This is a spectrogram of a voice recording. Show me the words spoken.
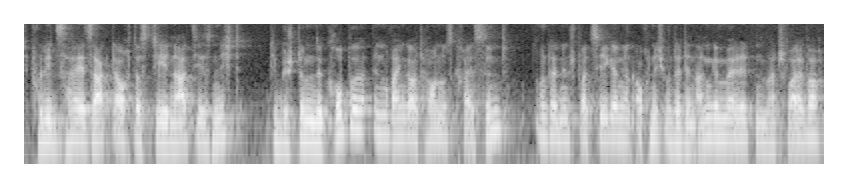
Die Polizei sagt auch, dass die Nazis nicht die bestimmte Gruppe im Rheingau-Taunus-Kreis sind, unter den Spaziergängern, auch nicht unter den angemeldeten Bad Schwalbach.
